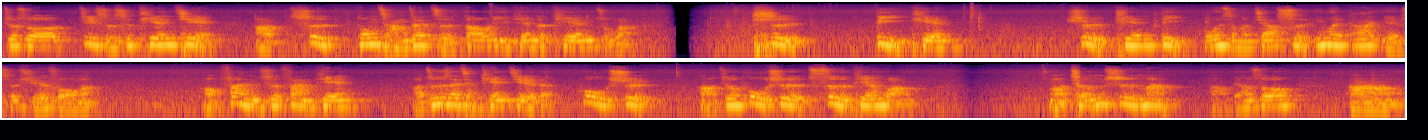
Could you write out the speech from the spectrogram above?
就说，即使是天界啊，是通常在指高丽天的天族啊，是地天，是天地。为什么加是？因为他也是学佛嘛。哦，梵是梵天，啊，这是在讲天界的护世，啊，就护世四天王，啊，城市曼，啊，比方说，啊，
